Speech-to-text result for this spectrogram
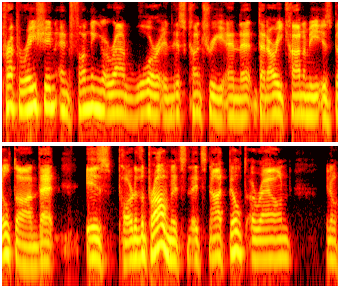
preparation and funding around war in this country and that, that our economy is built on that is part of the problem. It's it's not built around you know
